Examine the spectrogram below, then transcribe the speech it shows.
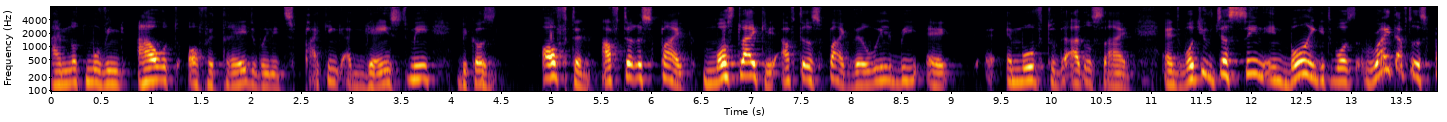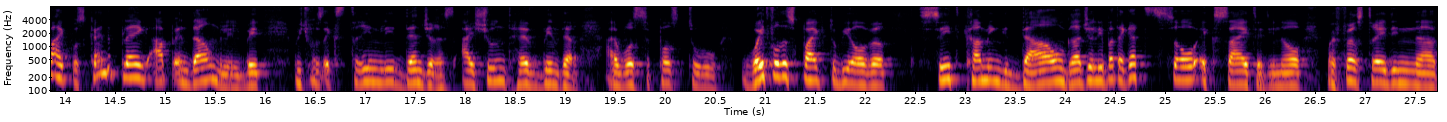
I'm not moving out of a trade when it's spiking against me because often after a spike most likely after a spike there will be a a move to the other side. And what you've just seen in Boeing, it was right after the spike was kind of playing up and down a little bit, which was extremely dangerous. I shouldn't have been there. I was supposed to wait for the spike to be over, see it coming down gradually, but I got so excited. You know, my first trade in uh,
